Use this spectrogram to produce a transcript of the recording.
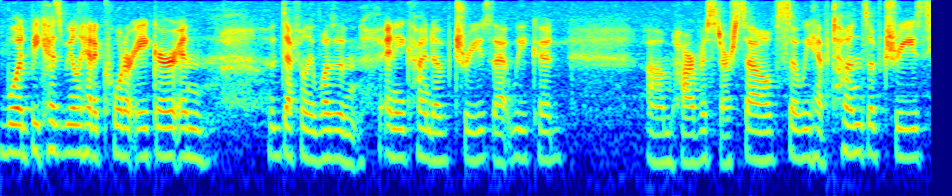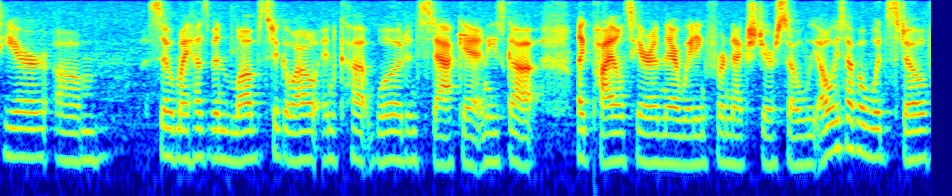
wood because we only had a quarter acre and definitely wasn't any kind of trees that we could um, harvest ourselves. So we have tons of trees here. Um, so my husband loves to go out and cut wood and stack it and he's got like piles here and there waiting for next year. So we always have a wood stove.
